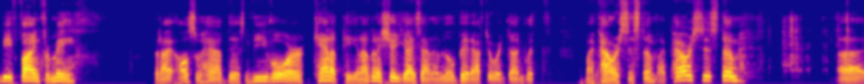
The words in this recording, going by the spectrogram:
be fine for me but I also have this Vevor canopy and I'm going to show you guys that in a little bit after we're done with my power system. My power system uh,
